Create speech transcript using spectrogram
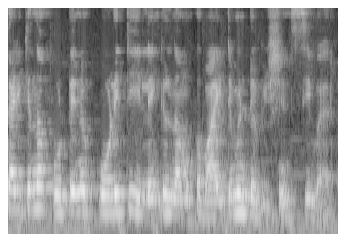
കഴിക്കുന്ന ഫുഡിന് ക്വാളിറ്റി ഇല്ലെങ്കിൽ നമുക്ക് വൈറ്റമിൻ ഡെഫിഷ്യൻസി വരും.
